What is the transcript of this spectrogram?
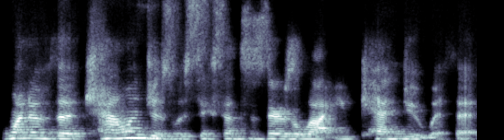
one of the challenges with 6sense is there's a lot you can do with it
